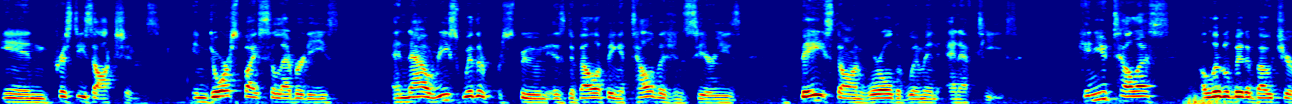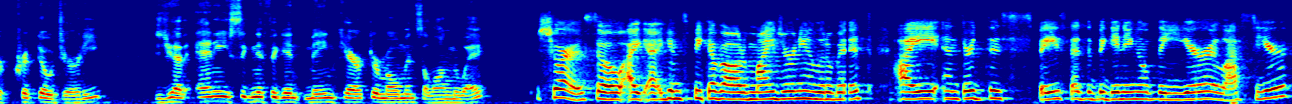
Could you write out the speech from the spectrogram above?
in Christie's auctions, endorsed by celebrities, and now Reese Witherspoon is developing a television series based on World of Women NFTs. Can you tell us a little bit about your crypto journey did you have any significant main character moments along the way? Sure. So I, I, can speak about my journey a little bit. I entered this space at the beginning of the year last year,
